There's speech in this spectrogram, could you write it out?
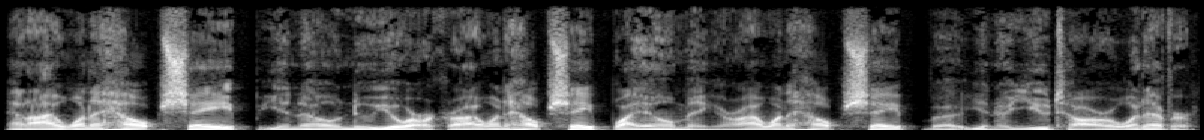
and I want to help shape, you know, New York, or I want to help shape Wyoming, or I want to help shape, uh, you know, Utah, or whatever.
